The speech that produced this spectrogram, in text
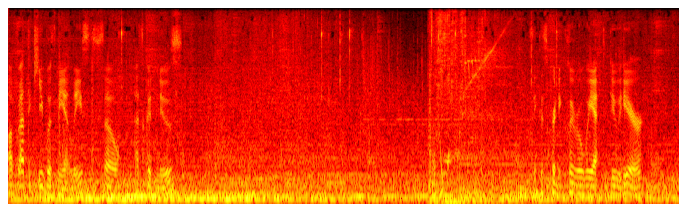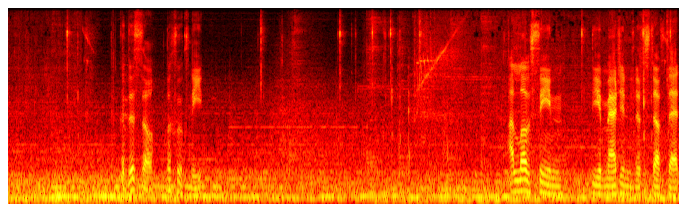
Well I've got the cube with me at least, so that's good news. I think it's pretty clear what we have to do here. Look at this though, this looks neat. I love seeing the imaginative stuff that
